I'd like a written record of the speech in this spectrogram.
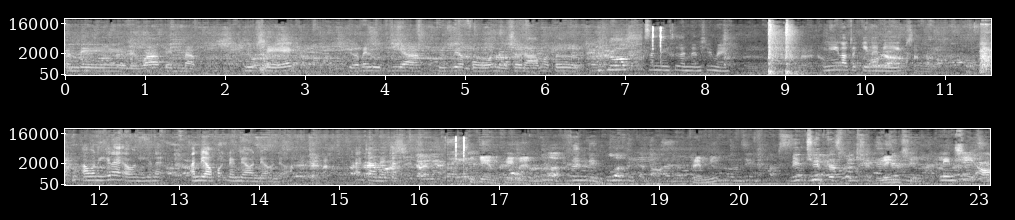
ซันเดย์หรือว่าเป็นแบบมิลค์เชค หรือว่าเป็นรูทเบียร์รูทเบียร์โฟสหรือโซดาวอเตอร์ซันเดย์คืออันนั้นใช่ไหมเออนี่เราจะกินอันนี้สั่งเลยเอาวันนี้ก็ได้ เอาวันนี้ก็ได้ อันเดียวคนเดียวอันเดียวอันเดียวใจนะให้จานให้จานคุกกี้แอนด์ครีมเลยครีมนี่ Minchip, das Minchip. ลินชีลินชี่อ๋อ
